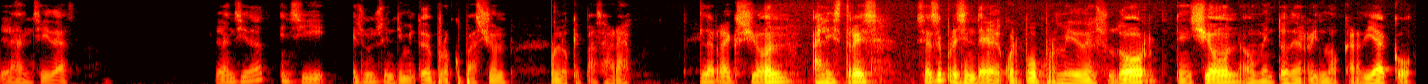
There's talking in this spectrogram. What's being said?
La ansiedad. La ansiedad en sí es un sentimiento de preocupación por lo que pasará. Es la reacción al estrés. Se hace presente en el cuerpo por medio de sudor, tensión, aumento de ritmo cardíaco,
